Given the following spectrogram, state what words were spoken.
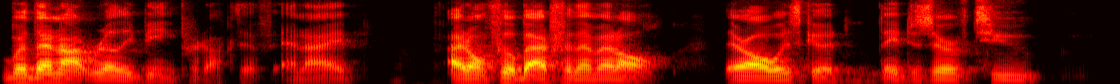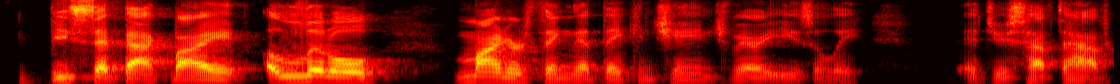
Well, they're not really being productive, and I, I don't feel bad for them at all. They're always good. They deserve to be set back by a little minor thing that they can change very easily. It just have to have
